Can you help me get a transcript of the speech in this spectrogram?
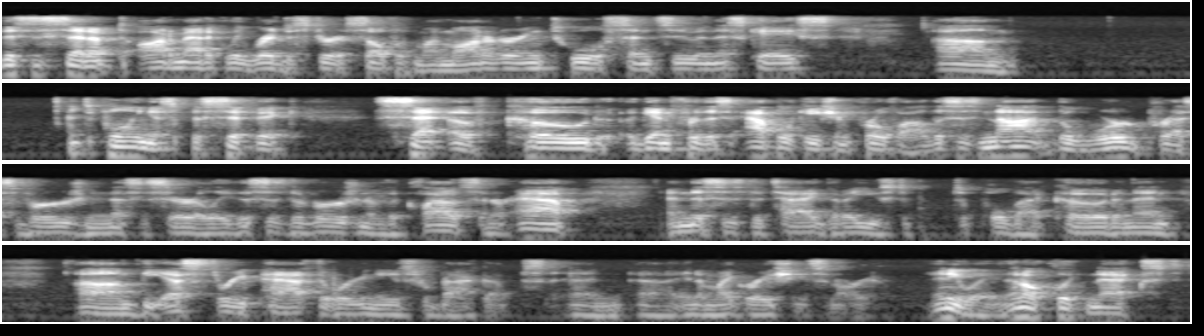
this is set up to automatically register itself with my monitoring tool, Sensu in this case. Um, it's pulling a specific set of code, again, for this application profile. This is not the WordPress version necessarily. This is the version of the Cloud Center app, and this is the tag that I used to, to pull that code, and then um, the S3 path that we're going to use for backups and uh, in a migration scenario. Anyway, then I'll click Next,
